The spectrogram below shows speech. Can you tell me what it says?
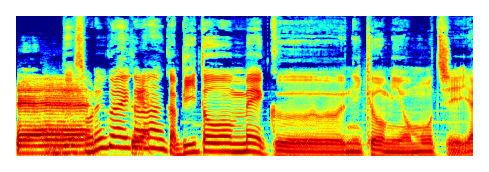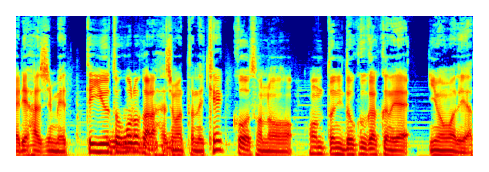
えー、でそれぐらいからなんかビートメイクに興味を持ちやり始めっていうところから始まったんで結構その本当に独学で今までや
